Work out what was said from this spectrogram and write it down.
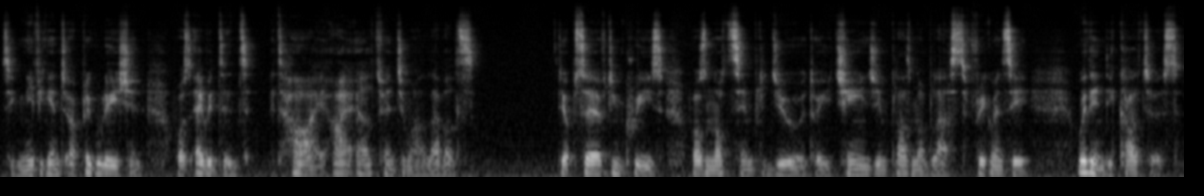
Significant upregulation was evident at high IL 21 levels. The observed increase was not simply due to a change in plasmablast frequency within the cultures,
